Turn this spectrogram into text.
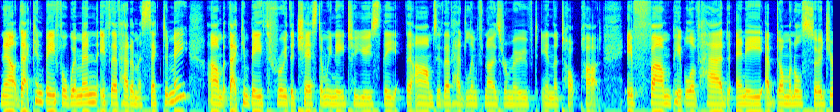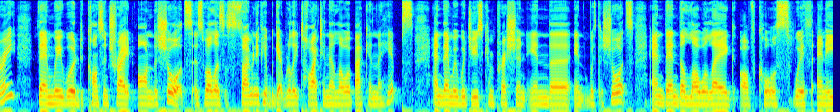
Now, that can be for women if they've had a mastectomy, um, that can be through the chest, and we need to use the, the arms if they've had lymph nodes removed in the top part. If um, people have had any abdominal surgery, then we would concentrate on the shorts, as well as so many people get really tight in their lower back and the hips, and then we would use compression in the in with the shorts, and then the lower leg, of course, with any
